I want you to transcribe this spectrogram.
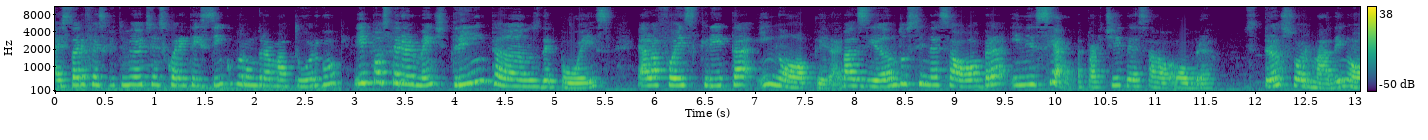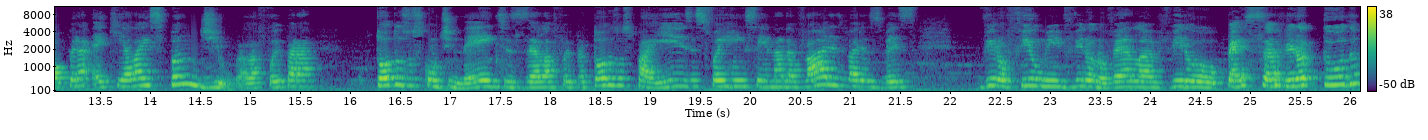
A história foi escrita em 1845 por um dramaturgo e posteriormente, 30 anos depois, ela foi escrita em ópera, baseando-se nessa obra inicial. A partir dessa obra transformada em ópera é que ela expandiu, ela foi para todos os continentes, ela foi para todos os países, foi reencenada várias, várias vezes, virou filme, virou novela, virou peça, virou tudo.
